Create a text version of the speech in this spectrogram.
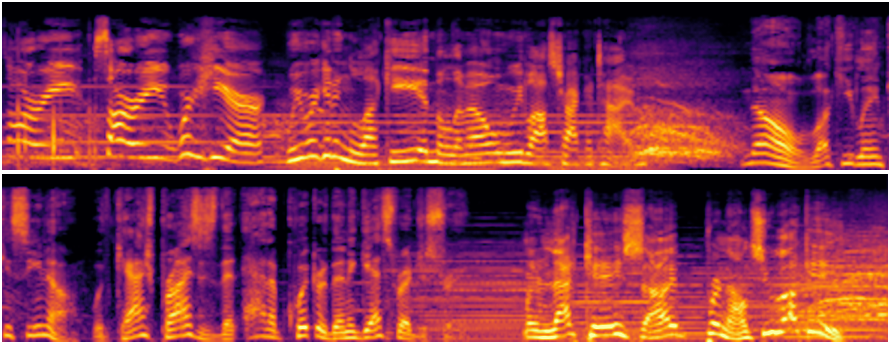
Sorry, sorry, we're here. We were getting lucky in the limo and we lost track of time. No, Lucky Land Casino, with cash prizes that add up quicker than a guest registry. In that case, I pronounce you lucky.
